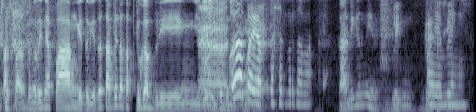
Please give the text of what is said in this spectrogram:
pas pas dengerinnya pang gitu-gitu tapi tetap juga bling gitu-gitu Ah. Lo apa dengerin. ya kaset pertama? Tadi kan ini Bling Oh ya Greatest Bling. Hits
